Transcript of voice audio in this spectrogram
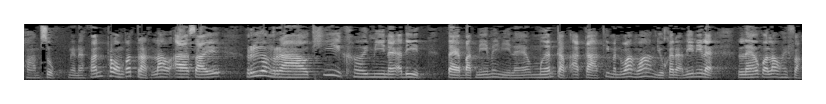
ความสุขเนี่ยนะเพราะพระองค์ก็ตรัสเล่าอาศัย เรื่องราวที่เคยมีในอดีต แต่บัดนี้ไม่มีแล้วเหมือนกับอากาศที่มันว่างๆอยู่ขณะนี้นี่แหละ แล้วก็เล่าให้ฟัง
